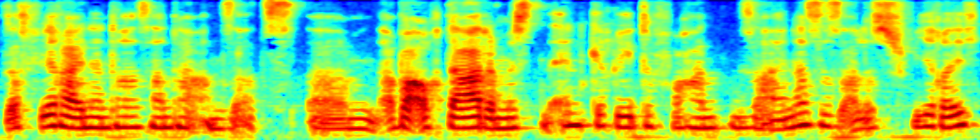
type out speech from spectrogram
Das wäre ein interessanter Ansatz. Ähm, aber auch da, da müssten Endgeräte vorhanden sein. Das ist alles schwierig.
